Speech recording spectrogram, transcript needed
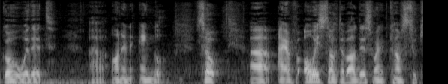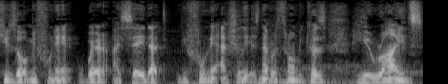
go with it uh, on an angle. So uh, I have always talked about this when it comes to Kyuzo Mifune, where I say that Mifune actually is never thrown because he rides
